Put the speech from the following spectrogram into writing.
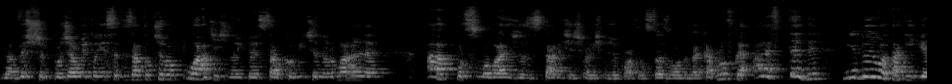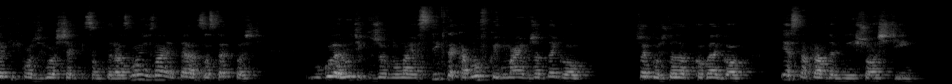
na wyższym poziomie, to niestety za to trzeba płacić, no i to jest całkowicie normalne. A podsumowanie, że ze starych się śmialiśmy, że płacą 100 zł na kablówkę, ale wtedy nie było takich wielkich możliwości, jakie są teraz. Moim zdaniem teraz dostępność w ogóle ludzie, którzy oglądają stricte kablówkę i nie mają żadnego czegoś dodatkowego, jest naprawdę w mniejszości.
